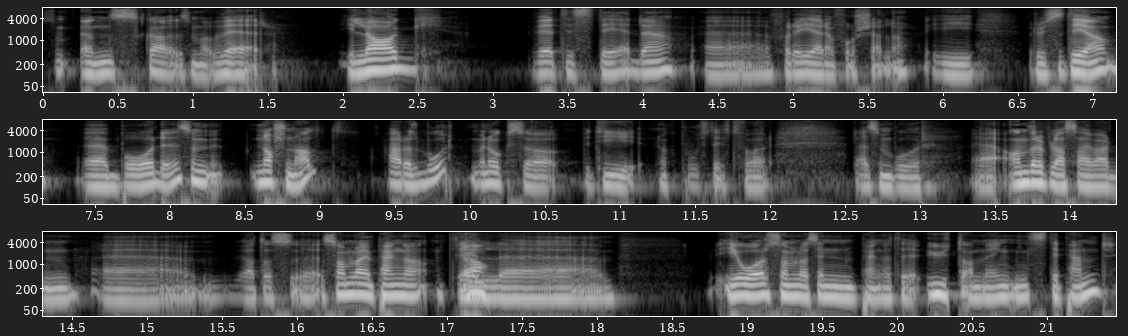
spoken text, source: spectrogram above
som ønsker liksom, å være i lag, være til stede eh, for å gjøre en forskjell da, i russetida. Eh, både som nasjonalt, her hos bor, men også bety noe positivt for de som bor eh, andre plasser i verden. Eh, har vi samla inn penger til eh, I år samles vi inn penger til utdanningsstipend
